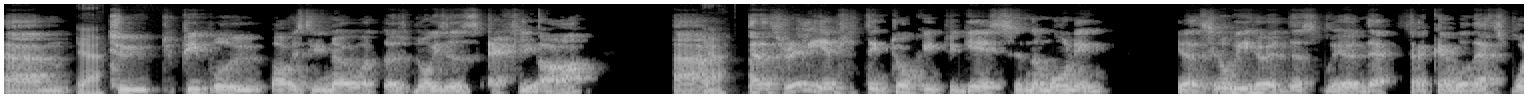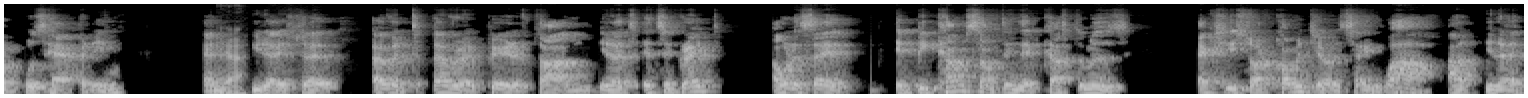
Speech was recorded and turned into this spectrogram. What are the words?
Um, yeah. to, to people who obviously know what those noises actually are. Um, yeah. And it's really interesting talking to guests in the morning you know, so we heard this, we heard that. Okay, well, that's what was happening, and yeah. you know, so over t- over a period of time, you know, it's, it's a great. I want to say it, it becomes something that customers actually start commenting on and saying, "Wow, I, you know,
